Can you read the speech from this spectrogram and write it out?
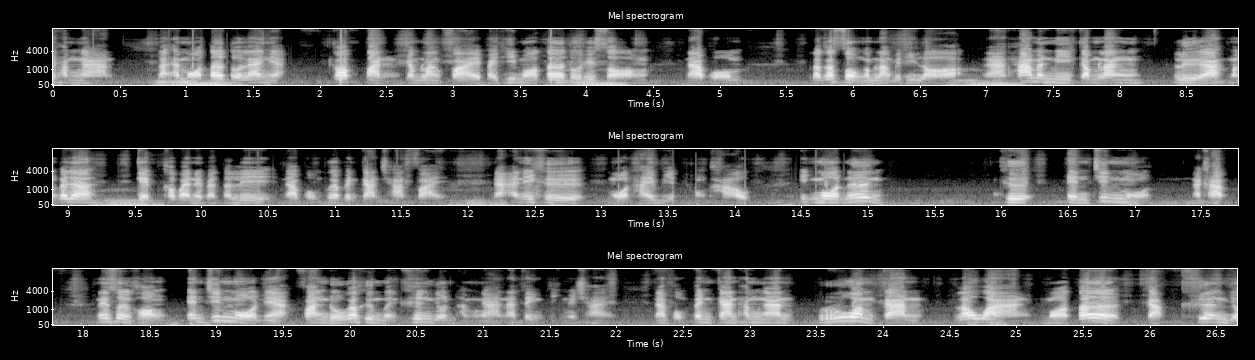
ให้ทำงาน และมอเตอร์ตัวแรกเนี่ยก็ปั่นกำลังไฟไปที่มอเตอร์ตัวที่สองนะครับผมแล้วก็ส่งกำลังไปที่ล้อนะถ้ามันมีกำลังเหลือมันก็จะเก็บเข้าไปในแบตเตอรี่นะครับผมเพื่อเป็นการชาร์จไฟนะอันนี้คือโหมดไฮบริดของเขา อีกโหมดหนึ่งคือ Engine Mode นะครับในส่วนของ Engine Mode เนี่ยฟังดูก็คือเหมือนเครื่องยนต์ทำงานนะแต่จริงๆไม่ใช่นะผมเป็นการทำงานร่วมกันระหว่างมอเตอร์กับเครื่องย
